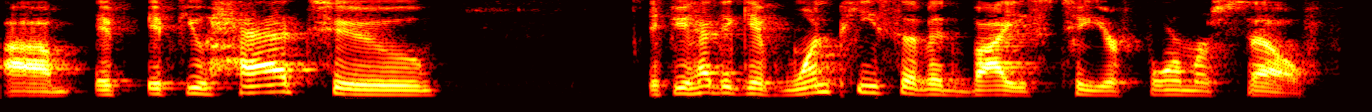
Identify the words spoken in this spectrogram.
um, if if you had to if you had to give one piece of advice to your former self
